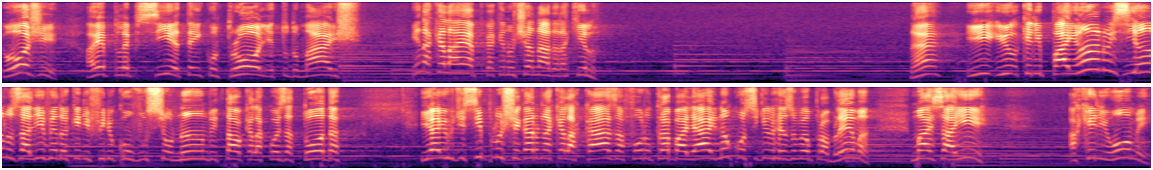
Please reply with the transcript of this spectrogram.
Hoje a epilepsia tem controle e tudo mais. E naquela época que não tinha nada daquilo. Né? E, e, aquele pai, anos e anos ali, vendo aquele filho convulsionando e tal, aquela coisa toda. E aí os discípulos chegaram naquela casa, foram trabalhar e não conseguiram resolver o problema. Mas aí, aquele homem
